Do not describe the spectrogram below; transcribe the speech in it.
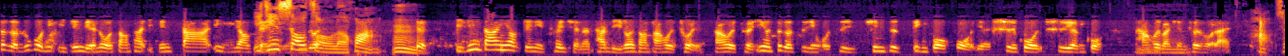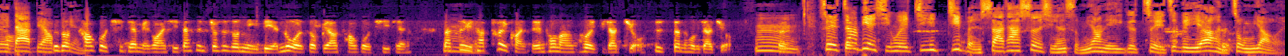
这个，如果你已经联络上，他已经答应要给你，已经收走了话，嗯，对，已经答应要给你退钱了，他理论上他会退，他会退，因为这个事情我自己亲自订过货，也试过试验过，他会把钱退回来。嗯、好，所以大家不要，就说超过七天没关系，但是就是说你联络的时候不要超过七天。那至于他退款时间，通常会比较久，是真的会比较久。嗯，对所以诈骗行为基基本上他涉嫌什么样的一个罪，这个也要很重要哎。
